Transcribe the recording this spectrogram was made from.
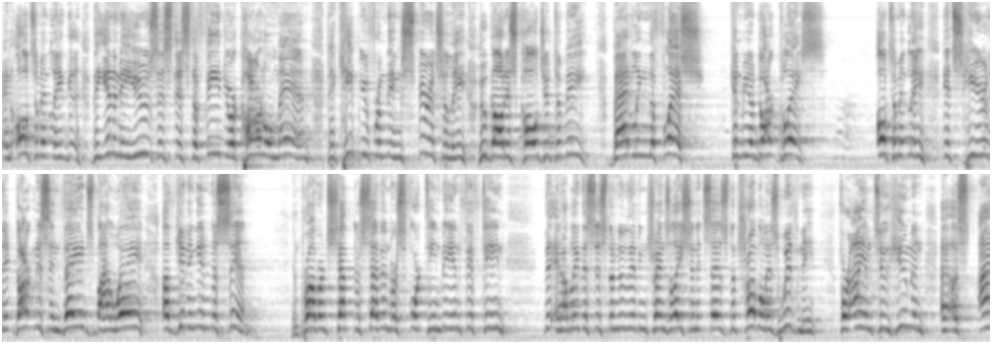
And ultimately, the enemy uses this to feed your carnal man to keep you from being spiritually who God has called you to be. Battling the flesh can be a dark place. Ultimately, it's here that darkness invades by way of giving in to sin. In Proverbs chapter 7, verse 14b and 15, and I believe this is the New Living Translation, it says, The trouble is with me, for I am too human, uh, I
